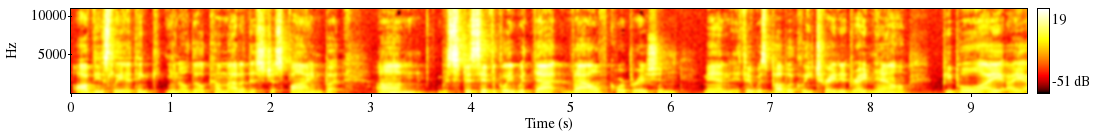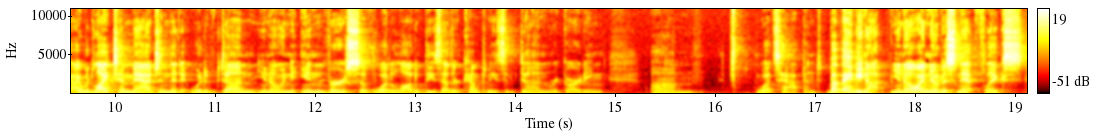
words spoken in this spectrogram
obviously, I think you know they'll come out of this just fine. But um, specifically with that Valve Corporation, man, if it was publicly traded right now, people I, I, I, would like to imagine that it would have done you know an inverse of what a lot of these other companies have done regarding um, what's happened. But maybe not. You know i noticed netflix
